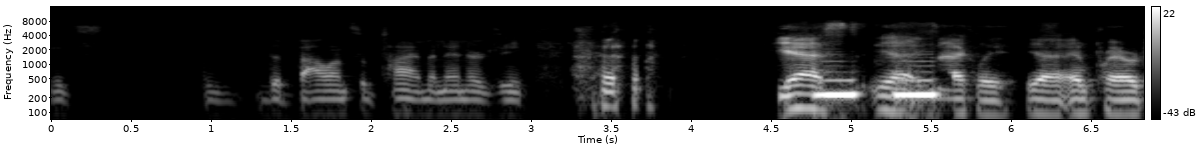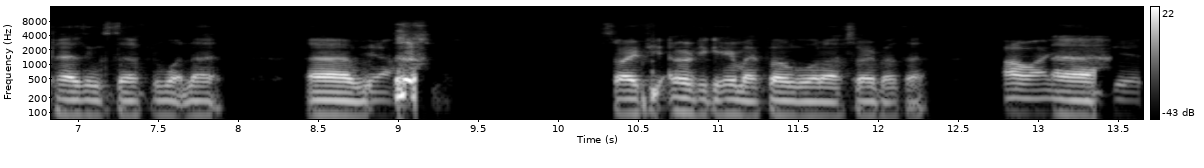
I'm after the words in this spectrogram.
it's the, the balance of time and energy. Yes. Yeah. Exactly. Yeah, and prioritizing stuff and whatnot. Um, yeah. Sorry if you. I don't know if you can hear my phone going off. Sorry about that. Oh, I, Uh, I did.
